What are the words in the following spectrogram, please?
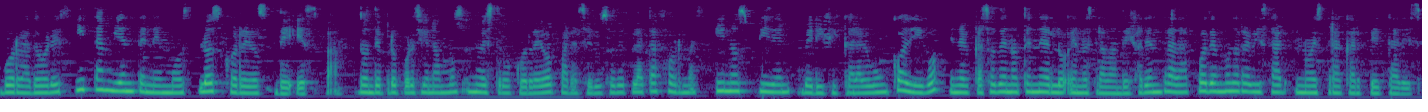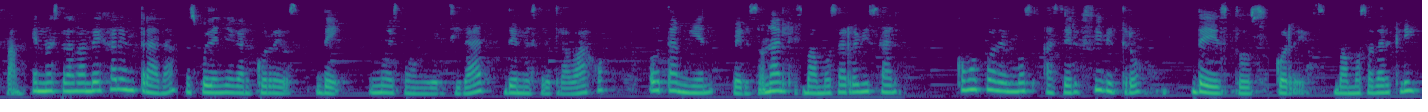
borradores y también tenemos los correos de spam, donde proporcionamos nuestro correo para hacer uso de plataformas y nos piden verificar algún código. En el caso de no tenerlo en nuestra bandeja de entrada, podemos revisar nuestra carpeta de spam. En nuestra bandeja de entrada nos pueden llegar correos de nuestra universidad, de nuestro trabajo o también personales. Vamos a revisar cómo podemos hacer filtro de estos correos. Vamos a dar clic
